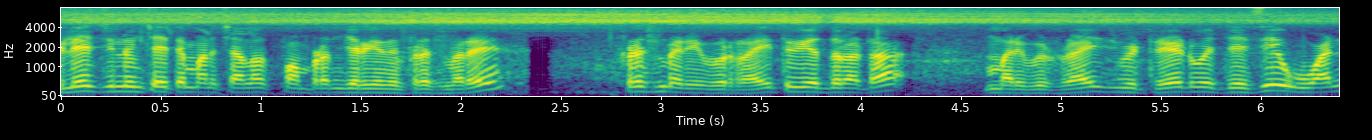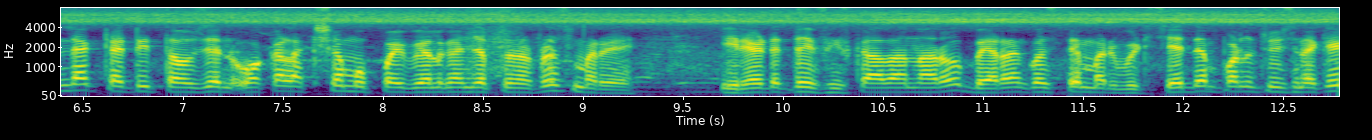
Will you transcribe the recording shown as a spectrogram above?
విలేజ్ నుంచి అయితే మన ఛానల్కి పంపడం జరిగింది ఫ్రెండ్స్ మరి. ఫ్రెండ్స్ మరి రైతు ఎద్దులట మరి వీటి ప్రైస్ వీటి రేట్ వచ్చేసి వన్ ల్యాక్ థర్టీ థౌజండ్ ఒక లక్ష ముప్పై వేలుగా అని చెప్తున్నారు ఫ్రెండ్స్ మరి ఈ రేట్ అయితే ఫిక్స్ కాదన్నారు. బేరానికి వస్తే మరి వీటి సేద్యం పనులు చూసినాకే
